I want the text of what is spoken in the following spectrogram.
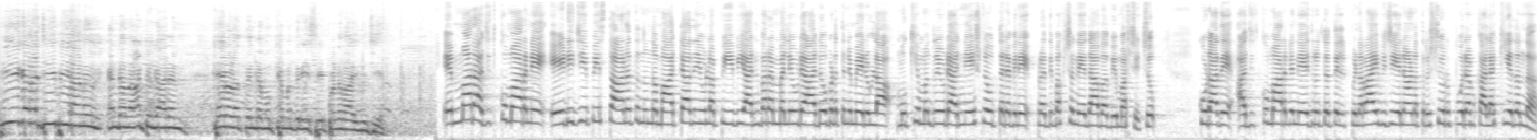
ഭീകര ജീവിയാണ് എന്റെ നാട്ടുകാരൻ കേരളത്തിന്റെ മുഖ്യമന്ത്രി ശ്രീ പിണറായി വിജയൻ. എം ആർ അജിത് കുമാറിനെ എ ഡി ജി പി സ്ഥാനത്ത് നിന്ന് മാറ്റാതെയുള്ള P V Anvar M L എയുടെ ആരോപണത്തിന് മേലുള്ള മുഖ്യമന്ത്രിയുടെ അന്വേഷണ ഉത്തരവിനെ പ്രതിപക്ഷ നേതാവ് വിമർശിച്ചു. കൂടാതെ അജിത് കുമാറിന്റെ നേതൃത്വത്തിൽ പിണറായി വിജയനാണ് തൃശൂർ പൂരം കലക്കിയതെന്ന്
